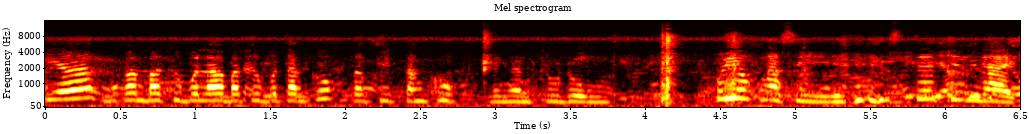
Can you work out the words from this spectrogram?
dia bukan batu belah, batu bertangkup, tapi tangkup dengan tudung. Puyuk nasi. Stay tune guys.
